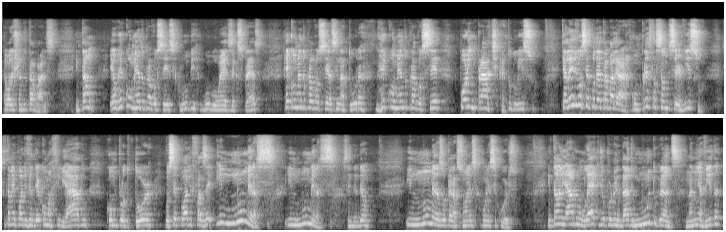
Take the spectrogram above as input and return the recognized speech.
é o Alexandre Tavares. Então, eu recomendo para você esse clube, Google Ads Express, recomendo para você a assinatura, recomendo para você pôr em prática tudo isso, que além de você poder trabalhar com prestação de serviço, você também pode vender como afiliado, como produtor. Você pode fazer inúmeras, inúmeras, você entendeu? Inúmeras operações com esse curso. Então ele abre um leque de oportunidades muito grandes na minha vida,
